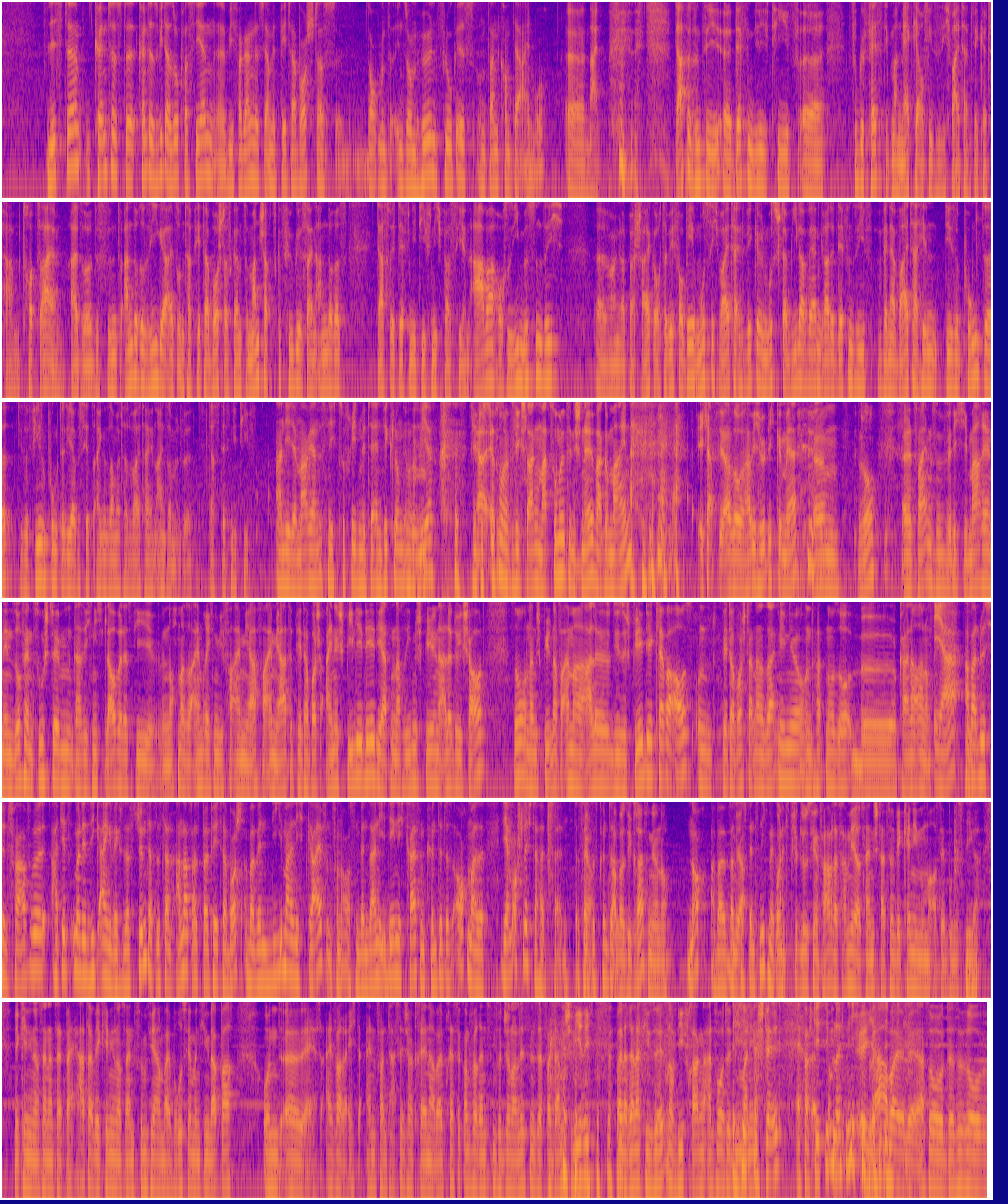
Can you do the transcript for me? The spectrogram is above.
Liste. Könntest, könnte es wieder so passieren, äh, wie vergangenes Jahr mit Peter Bosch, dass Dortmund in so einem Höhenflug ist und dann kommt der Einbruch? Äh, nein. Dafür sind sie äh, definitiv äh, zu gefestigt. Man merkt ja auch, wie sie sich weiterentwickelt haben, trotz allem. Also das sind andere Siege als unter Peter Bosch. Das ganze Mannschaftsgefüge ist ein anderes. Das wird definitiv nicht passieren. Aber auch sie müssen sich äh, wir waren gerade bei Schalke, auch der BVB muss sich weiterentwickeln, muss stabiler werden, gerade defensiv, wenn er weiterhin diese Punkte, diese vielen Punkte, die er bis jetzt eingesammelt hat, weiterhin einsammeln will. Das definitiv. Andi, der Marian ist nicht zufrieden mit der Entwicklung im Revier. Mhm. ja, erstmal will ich schlagen, Mats Hummels in schnell war gemein. ich habe also habe ich wirklich gemerkt. Ähm, so. Äh, zweitens will ich Marian insofern zustimmen, dass ich nicht glaube, dass die nochmal so einbrechen wie vor einem Jahr. Vor einem Jahr hatte Peter Bosch eine Spielidee, die hatten nach sieben Spielen alle durchschaut. So, und dann spielten auf einmal alle diese Spielidee clever aus und Peter Bosch stand an der Seitenlinie und hat nur so, bäh, keine Ahnung. Ja, aber Lucien Favre hat jetzt immer den Sieg eingewechselt. Das stimmt, das ist dann anders als bei Peter Bosch, aber wenn die mal nicht greifen von außen, wenn seine Ideen nicht greifen, könnte das auch mal. Sie haben auch schlechte Halbzeiten. Das heißt, ja, das könnte. Aber sie greifen ja noch. Noch, aber was ja. ist, wenn es nicht mehr greift? Und für Lucien Favre, das haben wir aus seinen Stationen, wir kennen ihn nun mal aus der Bundesliga. Mhm. Wir kennen ihn aus seiner Zeit bei Hertha, wir kennen ihn aus seinen fünf Jahren bei Borussia Mönchengladbach und äh, er ist einfach echt ein fantastischer Trainer. Bei Pressekonferenzen für Journalisten ist er verdammt schwierig, weil er relativ selten auf die Fragen antwortet, die man ihm stellt. er versteht sie vielleicht nicht. Ja, aber also, das ist so,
